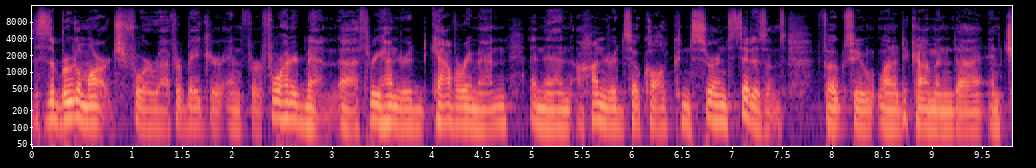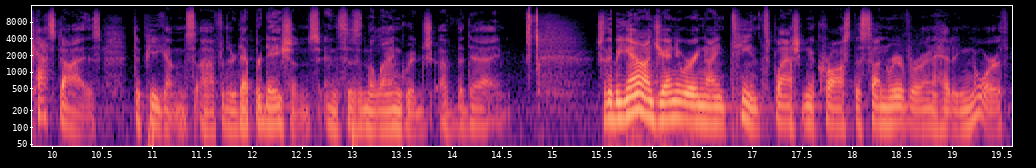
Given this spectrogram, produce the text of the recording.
this is a brutal march for, uh, for Baker and for 400 men, uh, 300 cavalrymen, and then 100 so called concerned citizens, folks who wanted to come and, uh, and chastise the Piegans uh, for their depredations. And this is in the language of the day. So they began on January 19th, splashing across the Sun River and heading north.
